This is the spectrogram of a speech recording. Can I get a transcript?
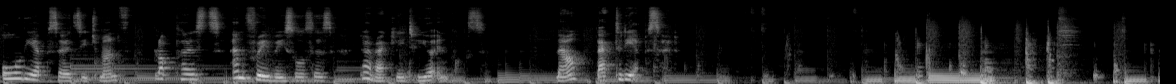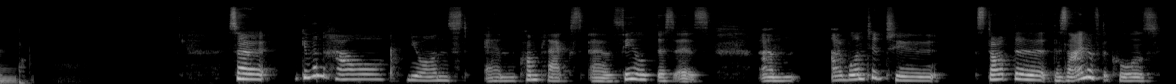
all the episodes each month, blog posts, and free resources directly to your inbox. Now, back to the episode. So, given how nuanced and complex a field this is, um, I wanted to start the design of the course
